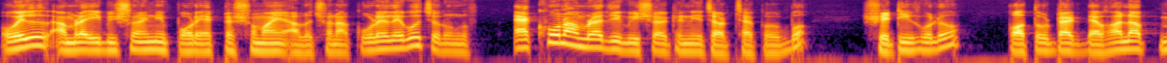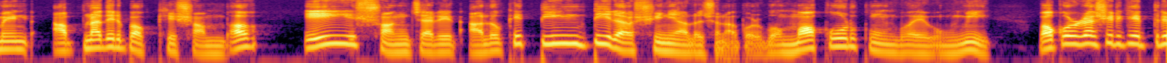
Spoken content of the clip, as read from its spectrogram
ওয়েল আমরা এই বিষয় নিয়ে পরে একটা সময় আলোচনা করে নেব। চলুন, এখন আমরা যে বিষয়টা নিয়ে চর্চা করব, সেটি হলো কতটা ডেভেলপমেন্ট আপনাদের পক্ষে সম্ভব এই সঞ্চারের আলোকে তিনটি রাশি নিয়ে আলোচনা করব। মকর, কুম্ভ এবং মীন। মকর রাশির ক্ষেত্রে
